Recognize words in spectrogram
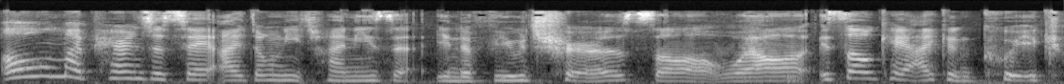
oh, my parents say I don't need Chinese in the future. So, well, it's okay. I can quit.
